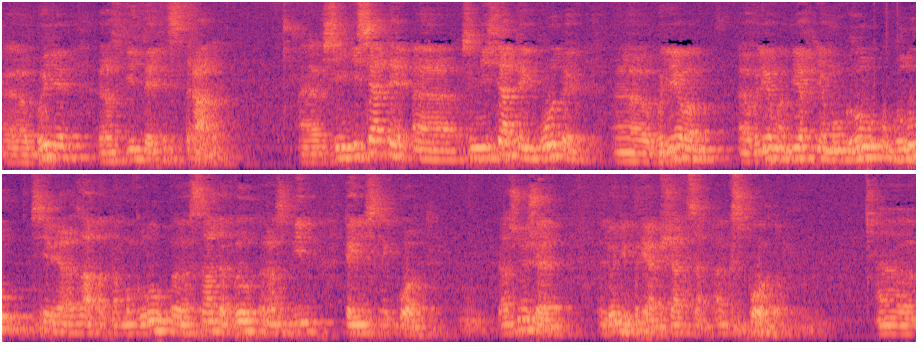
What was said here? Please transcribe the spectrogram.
а, были разбиты эстрады. В 70-е, 70 годы в левом, в левом верхнем углу, углу северо-западном углу сада был разбит теннисный корт. Должны же люди приобщаться к спорту. Э,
